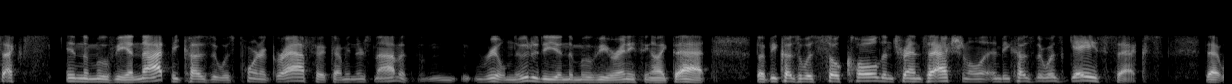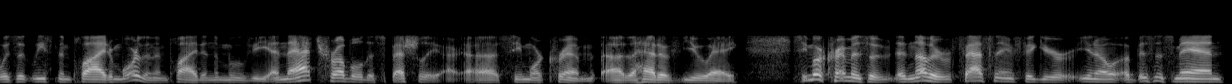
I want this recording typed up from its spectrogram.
sex in the movie, and not because it was pornographic. I mean, there's not a real nudity in the movie or anything like that, but because it was so cold and transactional, and because there was gay sex that was at least implied or more than implied in the movie, and that troubled especially uh, Seymour Krim, uh, the head of UA. Seymour Krim is a, another fascinating figure. You know, a businessman,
